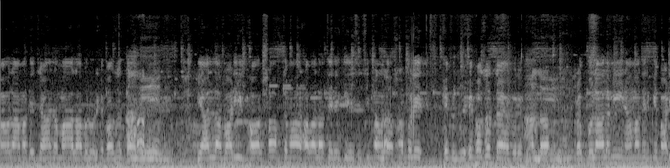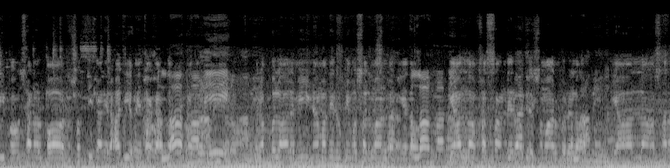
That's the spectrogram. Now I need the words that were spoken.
মাওলা আমাদের জান ও মাল আবরুর হেফাজত ইয়া আল্লাহ বাড়ি ঘর সব তোমার হাওয়ালাতে রেখে এসেছি মাওলা। সকলের হেফাজত দয়া করে রব্বুল আলমিন আমাদেরকে বাড়ি পৌঁছানোর পর সত্যিকারের হাজির হয়ে থাকা রব্বুল আলমিন আমাদের ওকে মুসলমান বানিয়ে দাও। আল্লাহ খাসানদের মধ্যে সমার করে দাও। আল্লাহ সারা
